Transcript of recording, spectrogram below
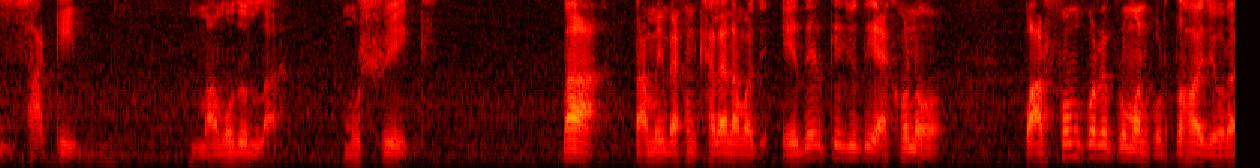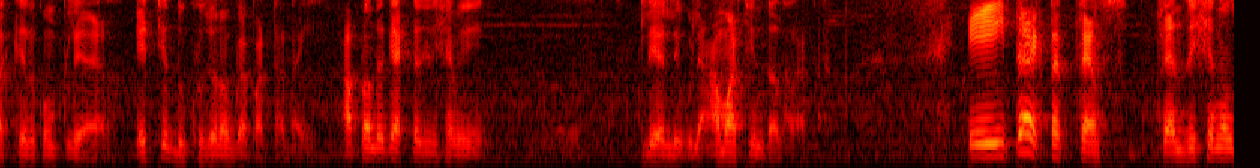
সাকিব মাহমুদুল্লাহ মুশফিক বা তামিম এখন খেলেন আমার এদেরকে যদি এখনও পারফর্ম করে প্রমাণ করতে হয় যে ওরা কীরকম প্লেয়ার এর চেয়ে দুঃখজনক ব্যাপারটা নাই। আপনাদেরকে একটা জিনিস আমি ক্লিয়ারলি বলি, আমার চিন্তাধারাটা। এইটা একটা ট্রান্স ট্রানজিশনাল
